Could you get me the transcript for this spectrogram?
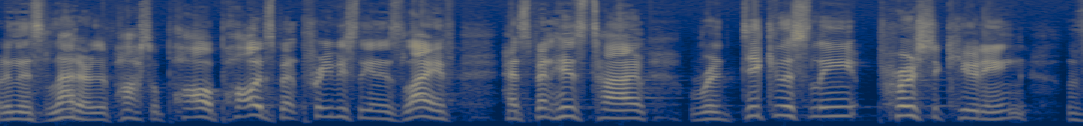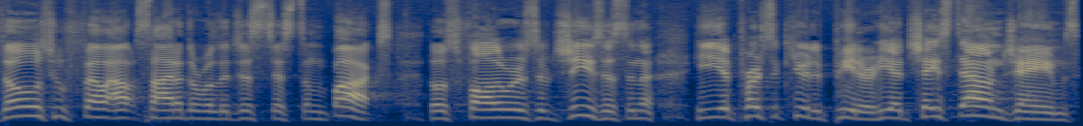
But in this letter, the apostle Paul, Paul had spent previously in his life, had spent his time ridiculously persecuting those who fell outside of the religious system box, those followers of Jesus. And the, he had persecuted Peter, he had chased down James,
